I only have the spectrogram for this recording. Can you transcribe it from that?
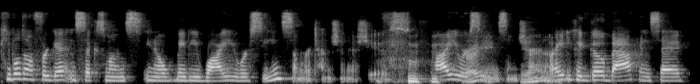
people don't forget in six months, you know, maybe why you were seeing some retention issues, why you were right. seeing some churn. Yeah. Right? You could go back and say,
